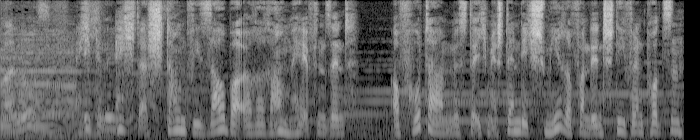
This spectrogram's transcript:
Mal los. Ich bin echt erstaunt, wie sauber eure Raumhäfen sind. Auf Hutter müsste ich mir ständig Schmiere von den Stiefeln putzen.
